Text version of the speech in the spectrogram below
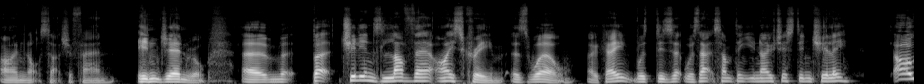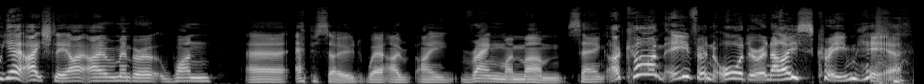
I'm not such a fan in general. Um, but Chileans love their ice cream as well. Okay, was that, was that something you noticed in Chile? Oh yeah, actually, I, I remember one uh, episode where I I rang my mum saying I can't even order an ice cream here.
